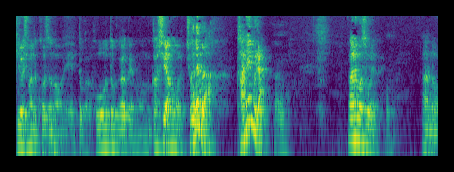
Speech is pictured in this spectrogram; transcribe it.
広島の小園、えーとか報徳学園。もう昔はもう超。金村、金村。うん、あれもそうじゃない、あの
